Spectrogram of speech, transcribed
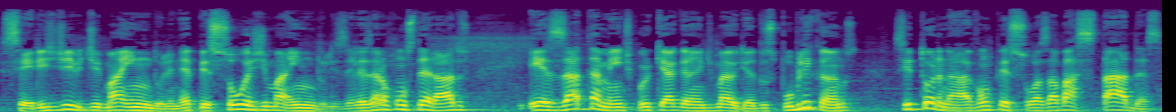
seres de, de má índole, né, pessoas de má índole. Eles eram considerados exatamente porque a grande maioria dos publicanos se tornavam pessoas abastadas.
